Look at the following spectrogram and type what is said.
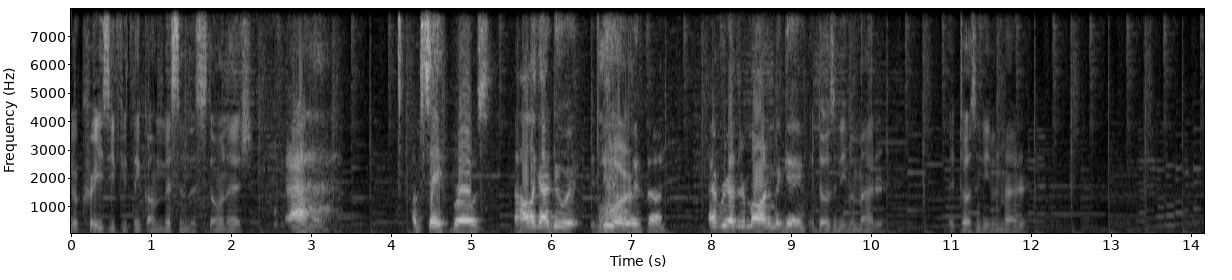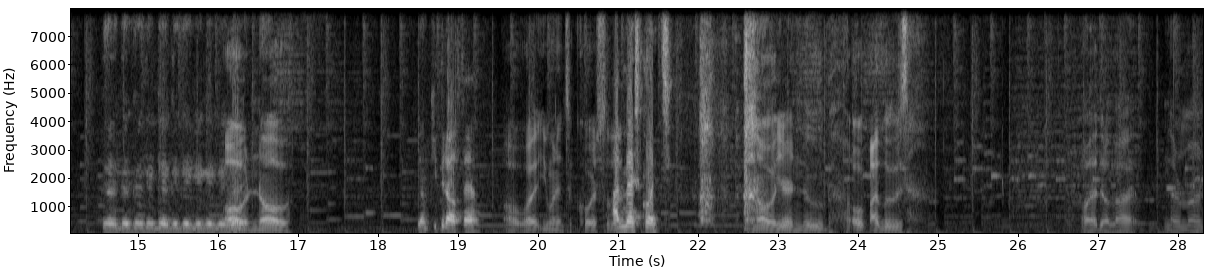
You're crazy if you think I'm missing this Stone Edge. Ah, I'm safe, bros. Now all I gotta do is deal Bar. with uh, every other mon in the game. It doesn't even matter. It doesn't even matter. Good, good, good, good, good, good, good, good, good, good. Oh no. Yo, keep it up, fam. Oh what? You went into Corsola? I misclicked. No, you're a noob. Oh, I lose. Oh, that did a lot. Never mind.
